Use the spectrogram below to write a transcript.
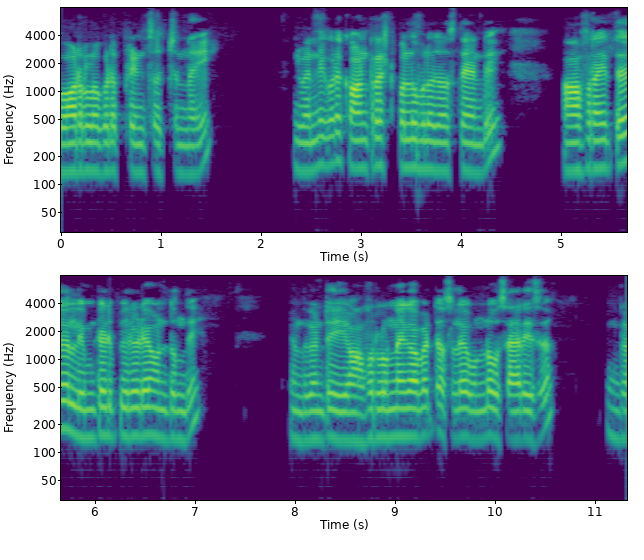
బార్డర్లో కూడా ప్రింట్స్ వచ్చున్నాయి. ఇవన్నీ కూడా కాంట్రాస్ట్ పళ్ళు బ్లౌజ్ వస్తాయండి ఆఫర్ అయితే లిమిటెడ్ పీరియడే ఉంటుంది. ఎందుకంటే ఈ ఆఫర్లు ఉన్నాయి కాబట్టి అసలే ఉండవు శారీస్ ఇంకా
